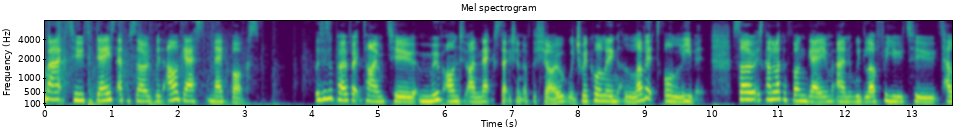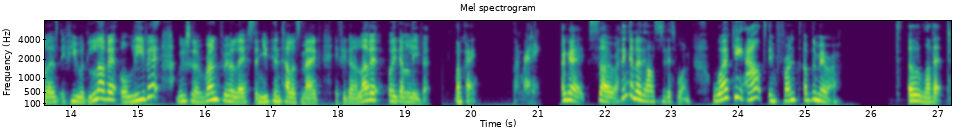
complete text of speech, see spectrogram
back to today's episode with our guest, Meg Boggs. This is a perfect time to move on to our next section of the show, which we're calling Love It or Leave It. So it's kind of like a fun game, and we'd love for you to tell us if you would love it or leave it. We're just going to run through a list, and you can tell us, Meg, if you're going to love it or you're going to leave it. Okay, I'm ready. Okay, so I think I know the answer to this one working out in front of the mirror. Oh, love it.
